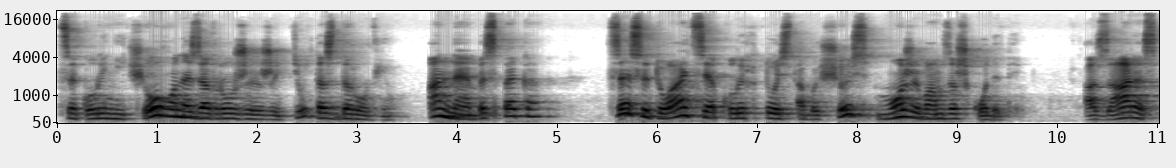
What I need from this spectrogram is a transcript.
Це коли нічого не загрожує життю та здоров'ю. А небезпека це ситуація, коли хтось або щось може вам зашкодити. А зараз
